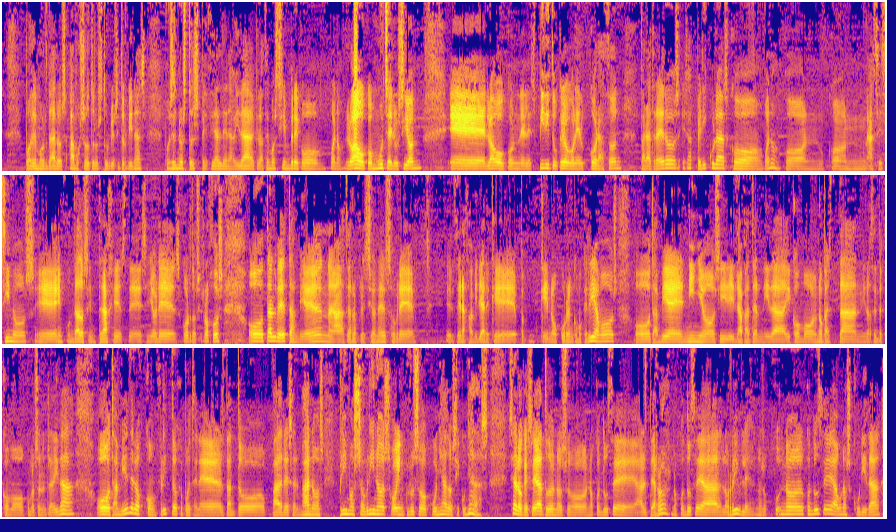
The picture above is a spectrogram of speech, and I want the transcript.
podemos daros a vosotros, turbios y turbinas, pues es nuestro especial de Navidad, que lo hacemos siempre con, bueno, lo hago con mucha ilusión, eh, lo hago con el espíritu, creo, con el corazón, para traeros esas películas con, bueno, con, con asesinos eh, enfundados en trajes de señores gordos y rojos, o tal vez también hacer reflexiones sobre escenas familiares que, que, no ocurren como queríamos, o también niños y la paternidad y cómo no tan inocentes como, como son en realidad, o también de los conflictos que puede tener tanto padres, hermanos, primos, sobrinos o incluso cuñados y cuñadas. Sea lo que sea, todo nos, nos conduce al terror, nos conduce al horrible, nos, nos conduce a una oscuridad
